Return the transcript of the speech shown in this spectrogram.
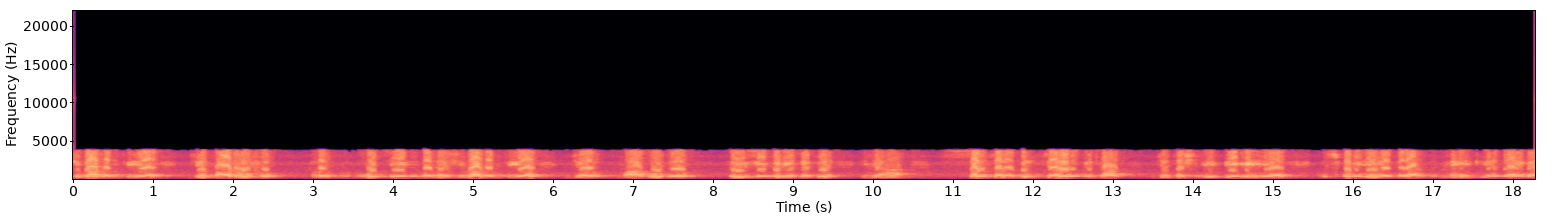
شبہ بنتی ہے جو معروف ہو۔ اور وہ چیز وجہ شبہ بنتی ہے جو معہود ہو۔ تو اسی طریقے سے یہاں سب سلطنت الجرس کے ساتھ جو تشریح دی گئی ہے، اس پر یہ اعتراض نہیں کیا جائے گا۔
